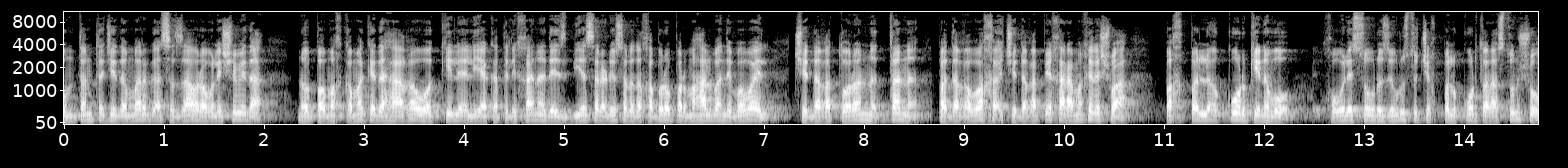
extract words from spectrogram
کوم تن ته چې د مرګ سزا ورول شوې ده نو په محکمه کې د هغه وکیل لیاقت علي خان د اس بي اس رادیو سره د خبرو پر مهال باندې وویل چې دغه تورن تن په دغه وخت چې دغه پیښه رامخې شو په خپل کور کې نه وو خو له څو ورځې وروسته چې خپل کور ته راستون شو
